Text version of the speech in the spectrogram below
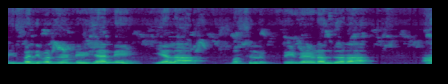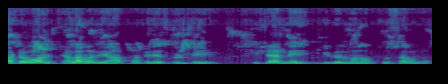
ఇబ్బంది పడుతున్న విషయాన్ని ఇలా బస్సులు ఫ్రీ పెట్టడం ద్వారా ఆటో వాళ్ళు చాలామంది ఆత్మహత్య చేస్తున్నటువంటి విషయాన్ని ఈరోజు మనం చూస్తూ ఉన్నాం.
